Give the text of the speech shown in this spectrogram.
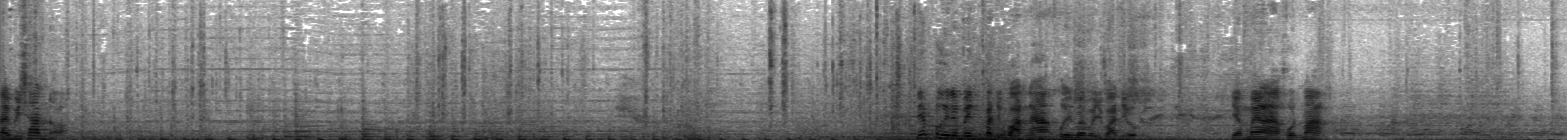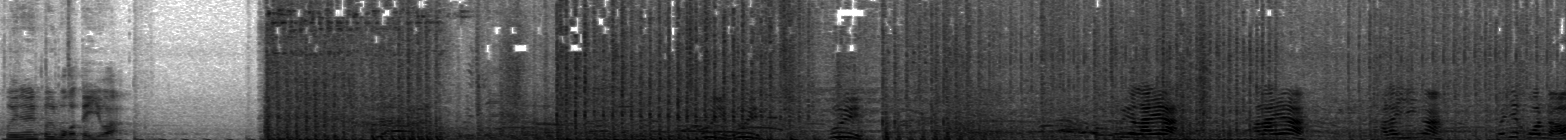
ในวิชั่นเหรอ นี่ปืนจะเป็นปัจจุบันนะฮะปืนเป็นปัจจุบันอยู่ ยังไม่อนาคตมาก ปืนยังเป็นปืนปกติอยู่อะอุ้ยอุ้ยอุ้ยอุ้ยอะไรอะอะไรอะอะไรยิงอะไม่ใช่คนเหรอ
